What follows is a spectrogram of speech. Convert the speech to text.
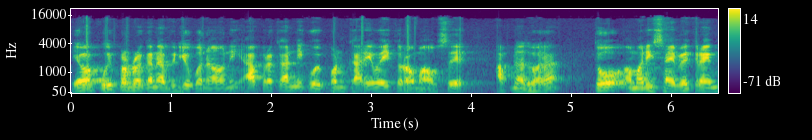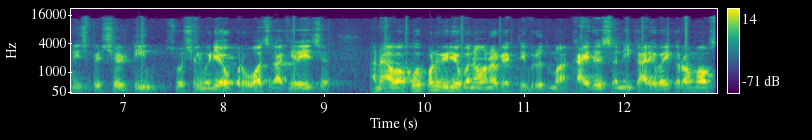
એવા કોઈપણ પ્રકારના વીડિયો બનાવવાની આ પ્રકારની કોઈપણ કાર્યવાહી કરવામાં આવશે આપના દ્વારા તો અમારી સાયબર ક્રાઇમની સ્પેશિયલ ટીમ સોશિયલ મીડિયા ઉપર વોચ રાખી રહી છે અને આવા કોઈપણ વીડિયો બનાવનાર વ્યક્તિ વિરુદ્ધમાં કાયદેસરની કાર્યવાહી કરવામાં આવશે.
